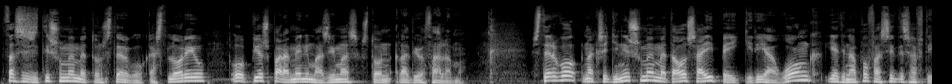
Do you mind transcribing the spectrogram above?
θα συζητήσουμε με τον Στέργο Καστλόριου, ο οποίος παραμένει μαζί μας στον ραδιοθάλαμο. Στέργο, να ξεκινήσουμε με τα όσα είπε η κυρία Wong για την απόφασή της αυτή.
